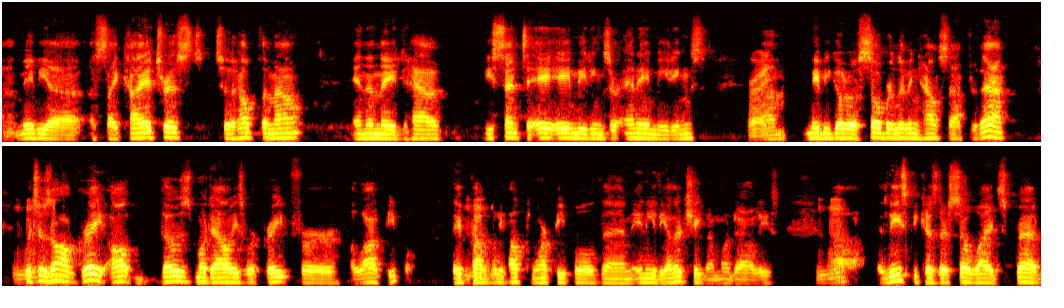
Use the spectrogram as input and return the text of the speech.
uh, maybe a, a, psychiatrist to help them out, and then they'd have be sent to AA meetings or NA meetings. Right. Um, maybe go to a sober living house after that, mm-hmm. which is all great. All those modalities work great for a lot of people. They've mm-hmm. probably helped more people than any of the other treatment modalities, mm-hmm. uh, at least because they're so widespread.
